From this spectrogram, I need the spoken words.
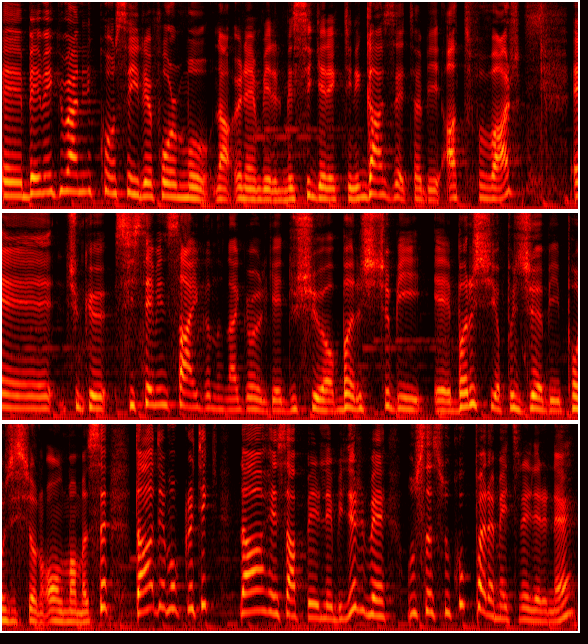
E, BM Güvenlik Konseyi reformuna önem verilmesi gerektiğini Gazze tabii atfı var. E, çünkü sistemin saygınlığına gölge düşüyor. Barışçı bir e, barış yapıcı bir pozisyon olmaması daha demokratik, daha hesap verilebilir ve uluslararası hukuk parametrelerine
